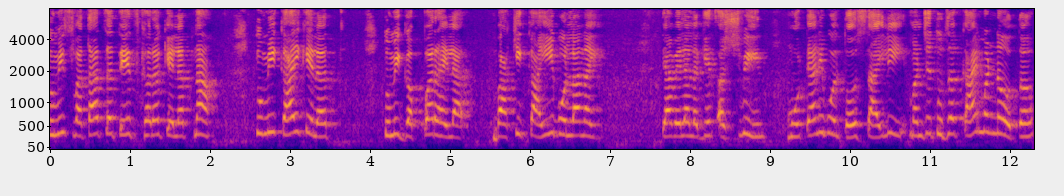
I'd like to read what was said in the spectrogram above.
तुम्ही स्वतःचं तेच खरं केलं ना? तुम्ही काय केलं तुम्ही गप्प राहिलात. बाकी काहीही बोलला नाही. त्यावेळेला लगेच अश्विन मोठ्याने बोलतो सायली म्हणजे तुझं काय म्हणणं होतं?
